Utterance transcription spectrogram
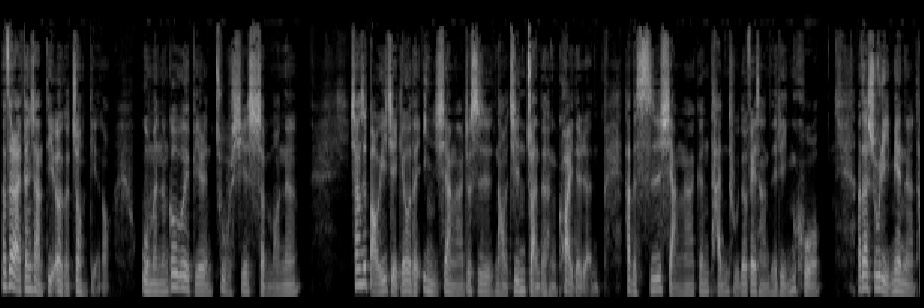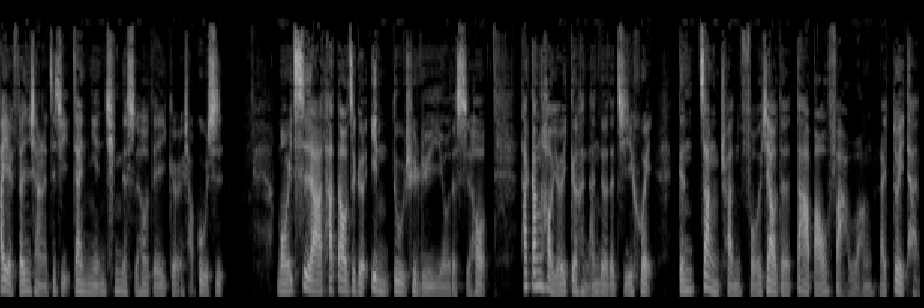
那再来分享第二个重点哦，我们能够为别人做些什么呢？像是宝仪姐给我的印象啊，就是脑筋转得很快的人，她的思想啊跟谈吐都非常的灵活。那在书里面呢，她也分享了自己在年轻的时候的一个小故事。某一次啊，她到这个印度去旅游的时候，她刚好有一个很难得的机会，跟藏传佛教的大宝法王来对谈。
